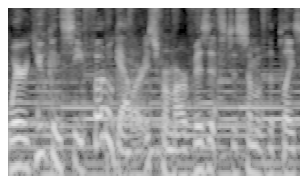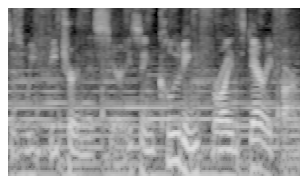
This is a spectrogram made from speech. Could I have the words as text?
where you can see photo galleries from our visits to some of the places we feature in this series, including Freund's Dairy Farm.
